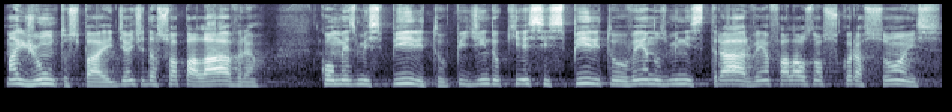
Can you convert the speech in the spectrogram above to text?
mas juntos, Pai, diante da Sua palavra, com o mesmo Espírito, pedindo que esse Espírito venha nos ministrar, venha falar aos nossos corações,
